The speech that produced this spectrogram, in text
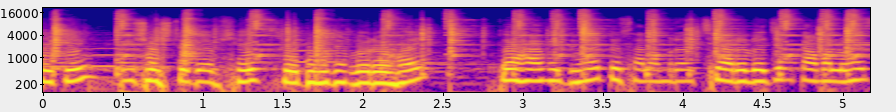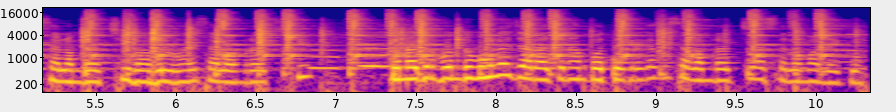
থেকে বিশিষ্ট ব্যবসায়ী শ্রদ্ধাভোজন বড় ভাই। তো হামিদ ভাই, তো সালাম রাখছি। আরও রয়েছেন কামাল ভাই, সালাম রাখছি। বাবুল ভাই, সালাম রাখছি। ওনাদের বন্ধু বলে যারা আছেন, প্রত্যেকের কাছে সালাম রাখছি। আসসালামু আলাইকুম।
